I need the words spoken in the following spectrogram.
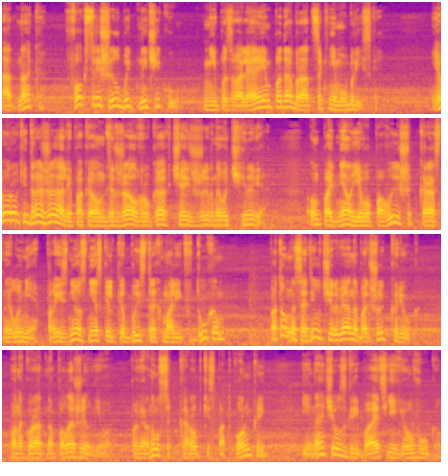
Однако Фокс решил быть начеку, не позволяя им подобраться к нему близко. Его руки дрожали, пока он держал в руках часть жирного червя. Он поднял его повыше к красной луне, произнес несколько быстрых молитв духом, потом насадил червя на большой крюк. Он аккуратно положил его, повернулся к коробке с подкормкой – и начал сгребать ее в угол.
